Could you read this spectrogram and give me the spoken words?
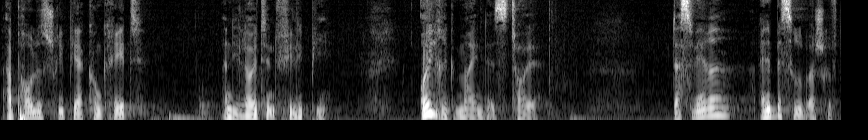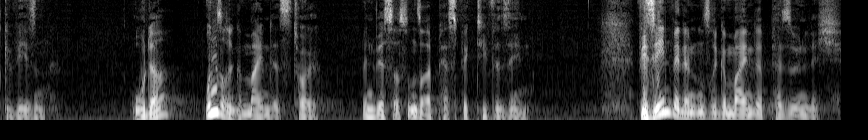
Aber Paulus schrieb ja konkret an die Leute in Philippi. Eure Gemeinde ist toll. Das wäre eine bessere Überschrift gewesen. Oder unsere Gemeinde ist toll, wenn wir es aus unserer Perspektive sehen. Wie sehen wir denn unsere Gemeinde persönlich?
